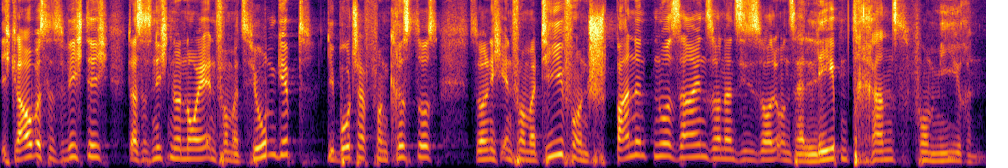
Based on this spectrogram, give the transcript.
Ich glaube, es ist wichtig, dass es nicht nur neue Informationen gibt. Die Botschaft von Christus soll nicht informativ und spannend nur sein, sondern sie soll unser Leben transformieren.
